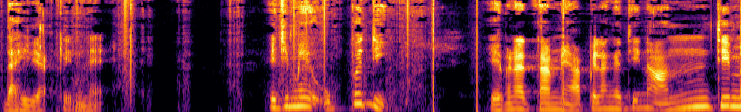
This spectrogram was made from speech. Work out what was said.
ධෛර්යයක් ඉන්නේ නැහැ. ඉතින් මේ උපදි එහෙම නැත්නම් මේ අපි ළඟ තියෙන අන්තිම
